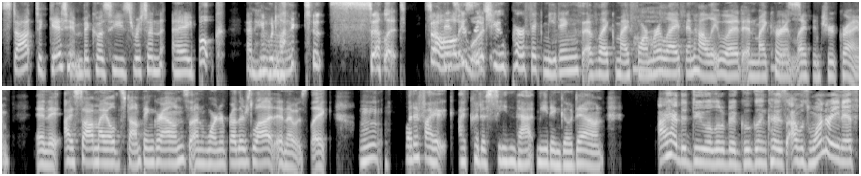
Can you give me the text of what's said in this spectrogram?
start to get him because he's written a book and he mm-hmm. would like to sell it to this Hollywood. Is the two perfect meetings of like my former oh. life in Hollywood and my current yes. life in true crime. And it, I saw my old stomping grounds on Warner Brothers lot, and I was like, mm. "What if I I could have seen that meeting go down?" I had to do a little bit of googling because I was wondering if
